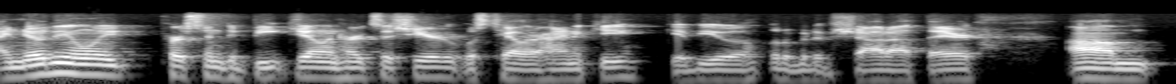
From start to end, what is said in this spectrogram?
I know the only person to beat Jalen Hurts this year was Taylor Heinicke. Give you a little bit of shout out there. Um,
